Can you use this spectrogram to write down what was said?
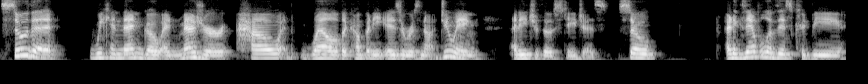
so that we can then go and measure how well the company is or is not doing at each of those stages. So, an example of this could be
